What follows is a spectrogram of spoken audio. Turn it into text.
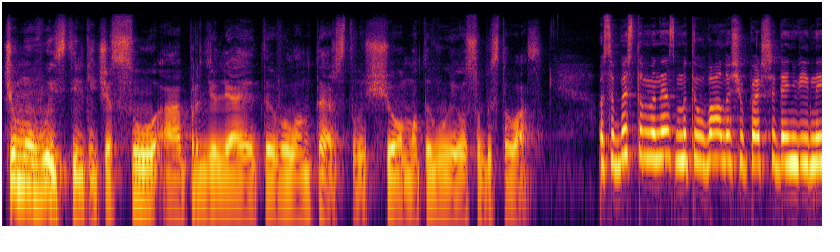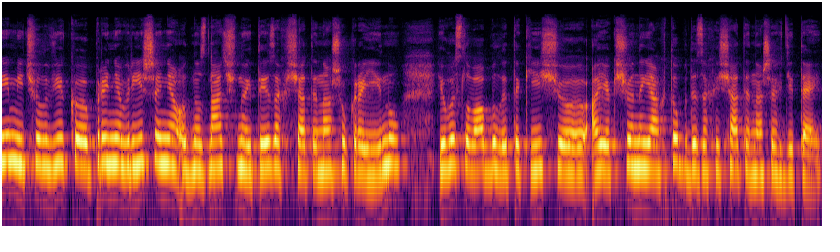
Чому ви стільки часу приділяєте волонтерству? Що мотивує особисто вас? Особисто мене змотивувало, що в перший день війни мій чоловік прийняв рішення однозначно йти захищати нашу країну. Його слова були такі, що а якщо не я, хто буде захищати наших дітей?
